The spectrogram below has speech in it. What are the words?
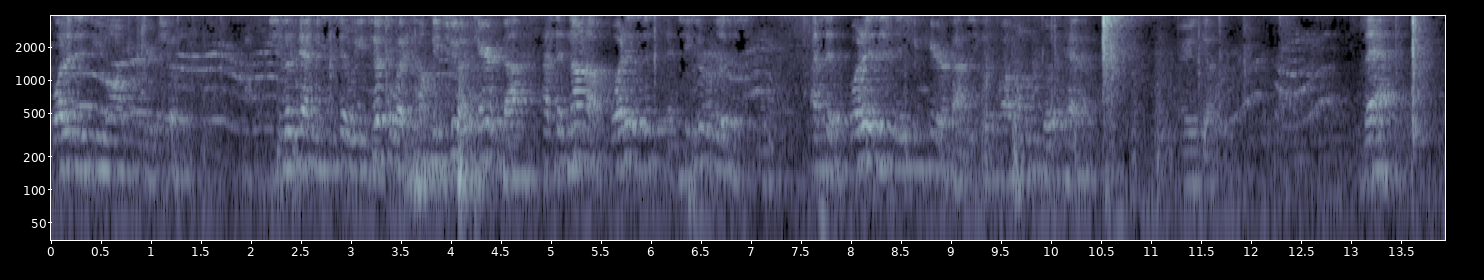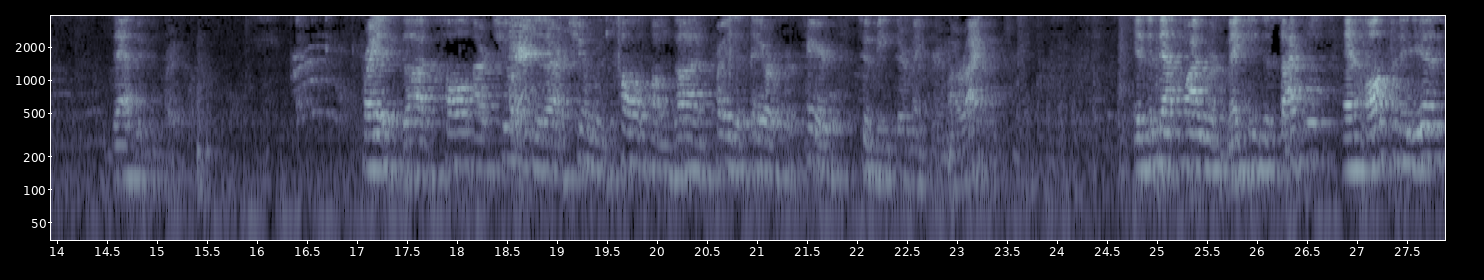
what is it you want from your children? She looked at me and she said, Well, you took away something too I cared about. I said, No, no, what is it? And she's a religious. I said, What is it that you care about? She goes, Well, I want to go to heaven. There you go. That, that we can pray for. Pray that God call our children, that our children call upon God and pray that they are prepared to meet their Maker. Am I right? Isn't that why we're making disciples? And often it is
